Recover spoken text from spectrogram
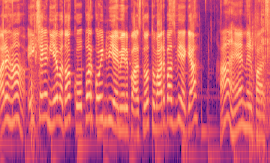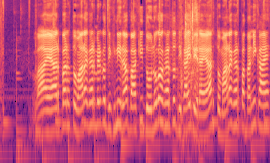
अरे हाँ एक सेकंड ये बताओ कॉपर कॉइन भी है मेरे पास तो तुम्हारे पास भी है क्या? हाँ है मेरे पास। वाह यार पर तुम्हारा घर मेरे को दिख नहीं रहा बाकी दोनों का घर तो दिखाई दे रहा है यार तुम्हारा घर पता नहीं कहाँ है।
